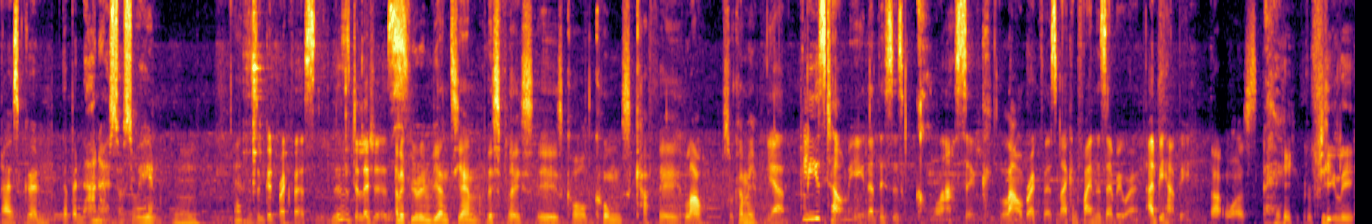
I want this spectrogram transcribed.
That's good. The banana is so sweet. Mm. This is a good breakfast. This is delicious. And if you're in Vientiane, this place is called Kung's Cafe Lao. So come here. Yeah. Please tell me that this is classic Lao breakfast and I can find this everywhere. I'd be happy. That was a really,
